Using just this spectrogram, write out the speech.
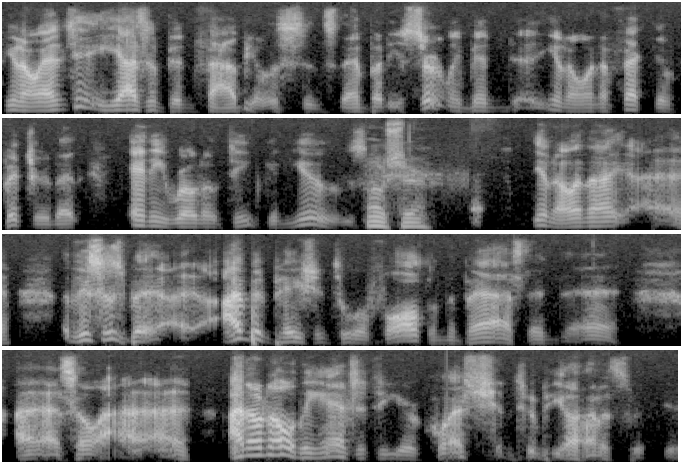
You know, and he hasn't been fabulous since then, but he's certainly been, you know, an effective pitcher that any roto team can use. Oh, sure. You know, and I, uh, this has been, I've been patient to a fault in the past, and uh, I, so I, I don't know the answer to your question, to be honest with you.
